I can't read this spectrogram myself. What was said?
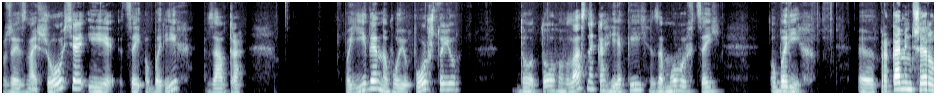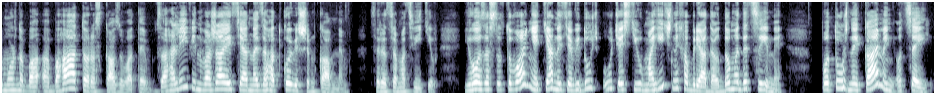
вже знайшовся, і цей оберіг завтра поїде новою поштою до того власника, який замовив цей оберіг. Е, Про камінь Шерл можна багато розказувати. Взагалі він вважається найзагадковішим камнем серед самоцвітів. Його застосування тягнеться від участі в магічних обрядах до медицини. Потужний камінь, оцей,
